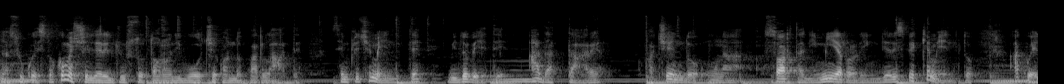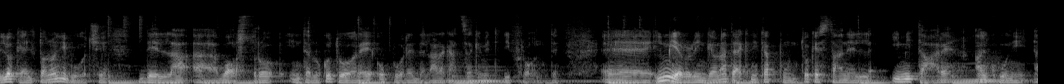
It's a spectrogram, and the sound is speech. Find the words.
eh, su questo, come scegliere il giusto tono di voce quando parlate. Semplicemente vi dovete adattare facendo una sorta di mirroring, di rispecchiamento a quello che è il tono di voce del uh, vostro interlocutore oppure della ragazza che avete di fronte. Eh, il mirroring è una tecnica appunto che sta nel imitare alcuni uh,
